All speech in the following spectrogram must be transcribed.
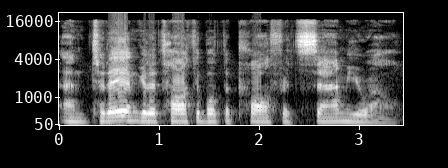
And today I'm going to talk about the prophet Samuel.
